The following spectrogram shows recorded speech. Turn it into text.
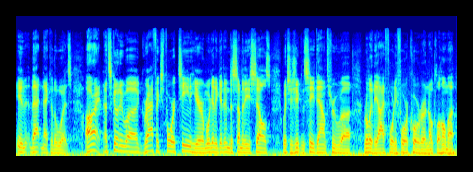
in that neck of the woods. All right, let's go to uh, graphics 14 here, and we're going to get into some of these cells, which, as you can see, down through uh, really the I-44 corridor Oklahoma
